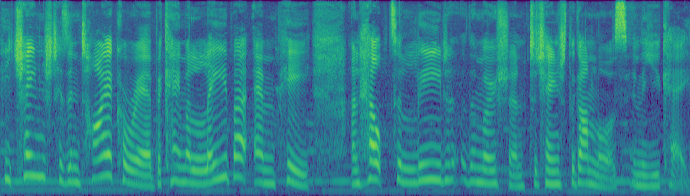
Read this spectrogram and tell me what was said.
he changed his entire career, became a Labour MP, and helped to lead the motion to change the gun laws in the UK.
